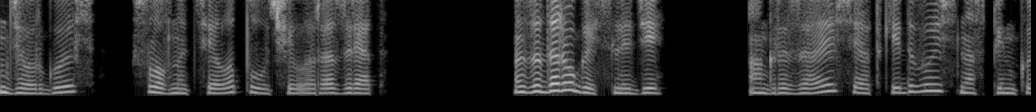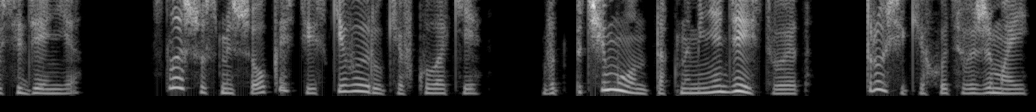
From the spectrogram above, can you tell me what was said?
Дергаюсь, словно тело получило разряд. «За дорогой следи!» Огрызаюсь и откидываюсь на спинку сиденья. Слышу смешок и стискиваю руки в кулаки. Вот почему он так на меня действует? Трусики хоть выжимай.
